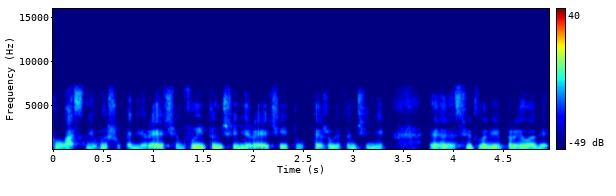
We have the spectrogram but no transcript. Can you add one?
класні вишукані речі, витончені речі, і тут теж витончені е, світлові прилади.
